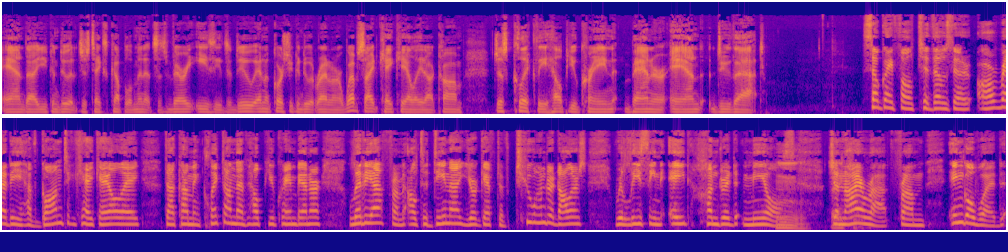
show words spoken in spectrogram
And uh, you can do it. It just takes a couple of minutes. It's very easy to do. And of course, you can do it right on our website, kkla.com. Just click the Help Ukraine banner and do that. So grateful to those that already have gone to kkla.com and clicked on that Help Ukraine banner. Lydia from Altadena, your gift of $200, releasing 800 meals. Mm. Janira from Inglewood,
